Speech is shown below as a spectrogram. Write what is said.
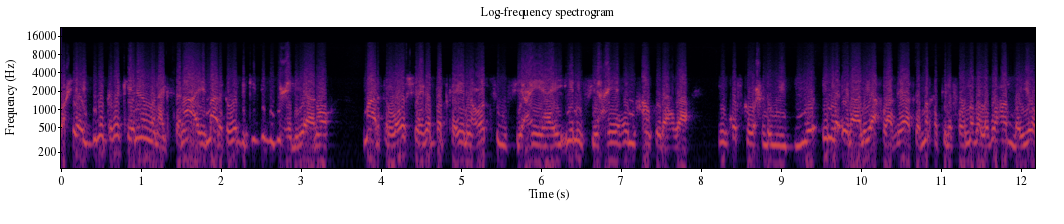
waxii ay dibadda ka keeneen wanaagsanaa ay maaragtay wadankii dib ugu celiyaan oo maaragtay loo sheego dadka inay codsigu fiican yahay inuu fiican yahay maxaan ku idhahdaa in qofka wax la weydiiyo in la ilaaliyo akhlaaqiyaadka marka telefoonada lagu hadlayo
